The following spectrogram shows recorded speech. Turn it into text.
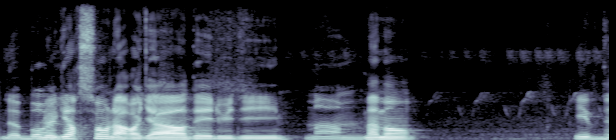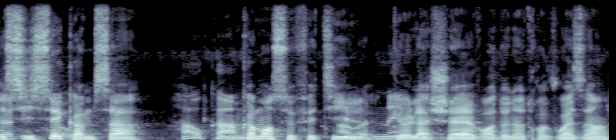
Le garçon la regarde et lui dit, Maman, si c'est comme ça, comment se fait-il que la chèvre de notre voisin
